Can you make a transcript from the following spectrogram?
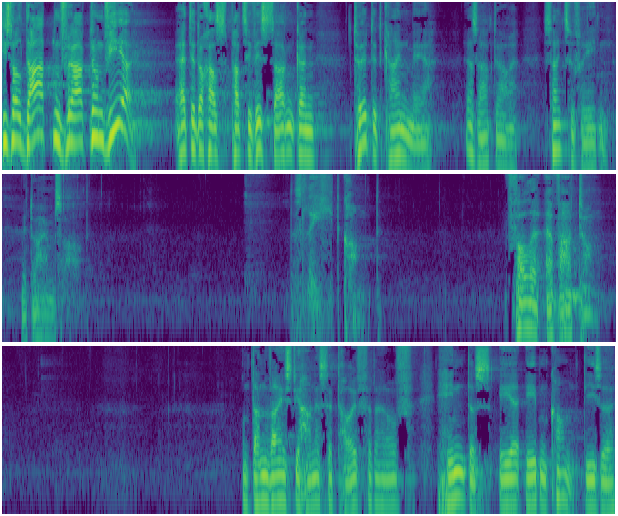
Die Soldaten fragten, und wir? Er hätte doch als Pazifist sagen können, tötet keinen mehr. Er sagte aber, seid zufrieden mit eurem Sold. Das Licht kommt. Volle Erwartung. Und dann weist Johannes der Täufer darauf hin, dass er eben kommt, dieser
